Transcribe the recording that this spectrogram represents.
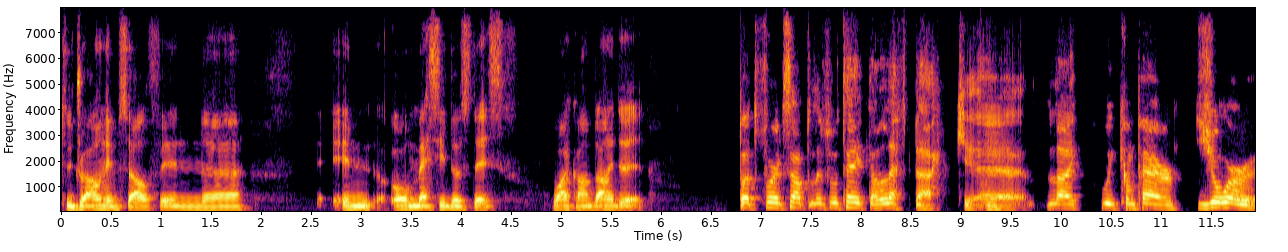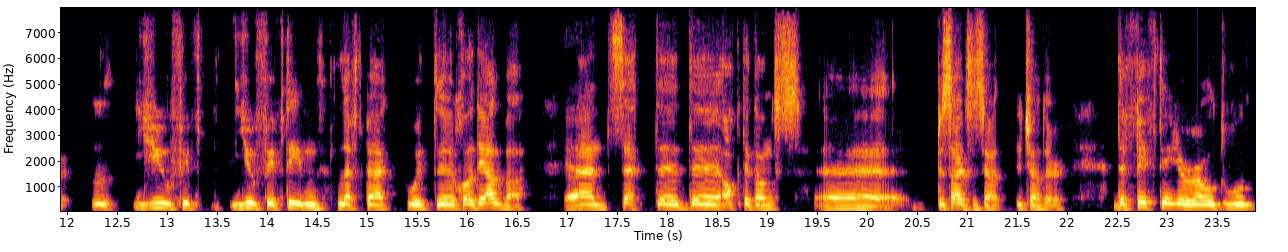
to drown himself in uh, in oh Messi does this, why can't I do it? But for example, if we take a left back, uh, like we compare your U15, U15 left back with uh, Jordi Alba Yeah. and set the, the octagons uh, besides each other, the 15 year old will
